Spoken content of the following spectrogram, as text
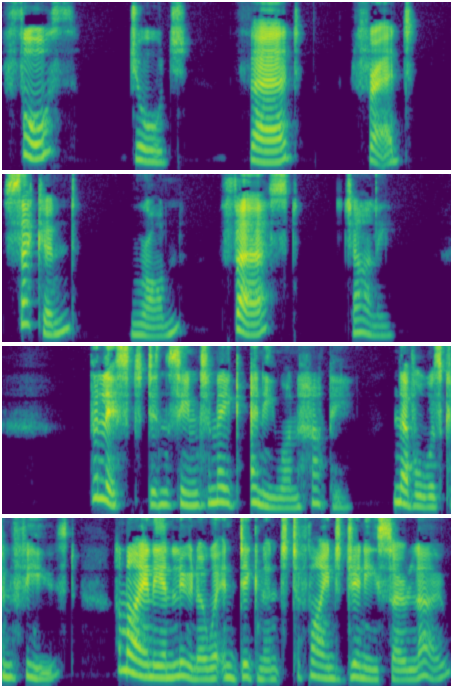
Fourth, George. Third, Fred. Second, Ron. First, Charlie. The list didn't seem to make anyone happy. Neville was confused. Hermione and Luna were indignant to find Ginny so low,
